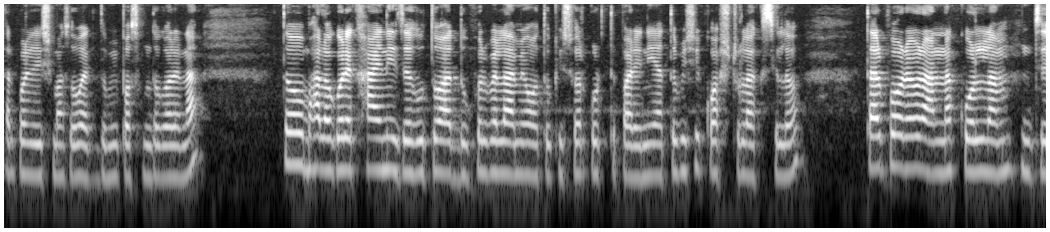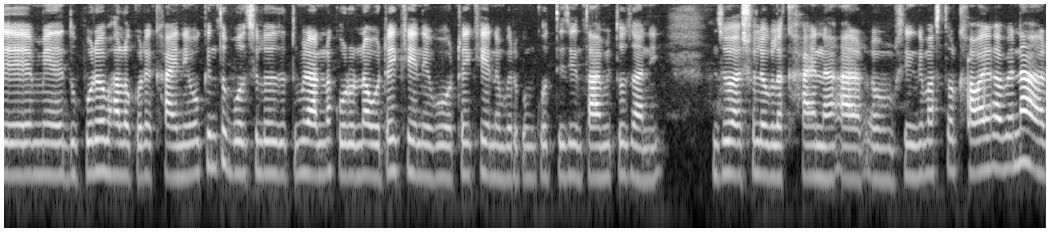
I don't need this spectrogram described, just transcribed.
তারপরে ইলিশ মাছও একদমই পছন্দ করে না। তো ভালো করে খাইনি, যেহেতু আর দুপুরবেলা আমি অত কিছু আর করতে পারিনি, এত বেশি কষ্ট লাগছিল। তারপরেও রান্না করলাম যে, মেয়ে দুপুরেও ভালো করে খায়নি। ও কিন্তু বলছিল যে, তুমি রান্না করো না, ওটাই খেয়ে নেব, ওটাই খেয়ে নেব, এরকম করতেছি, কিন্তু আমি তো জানি। ও আসলে ওগুলো খায় না। আর চিংড়ি মাছ তো খাওয়াই হবে না। আর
